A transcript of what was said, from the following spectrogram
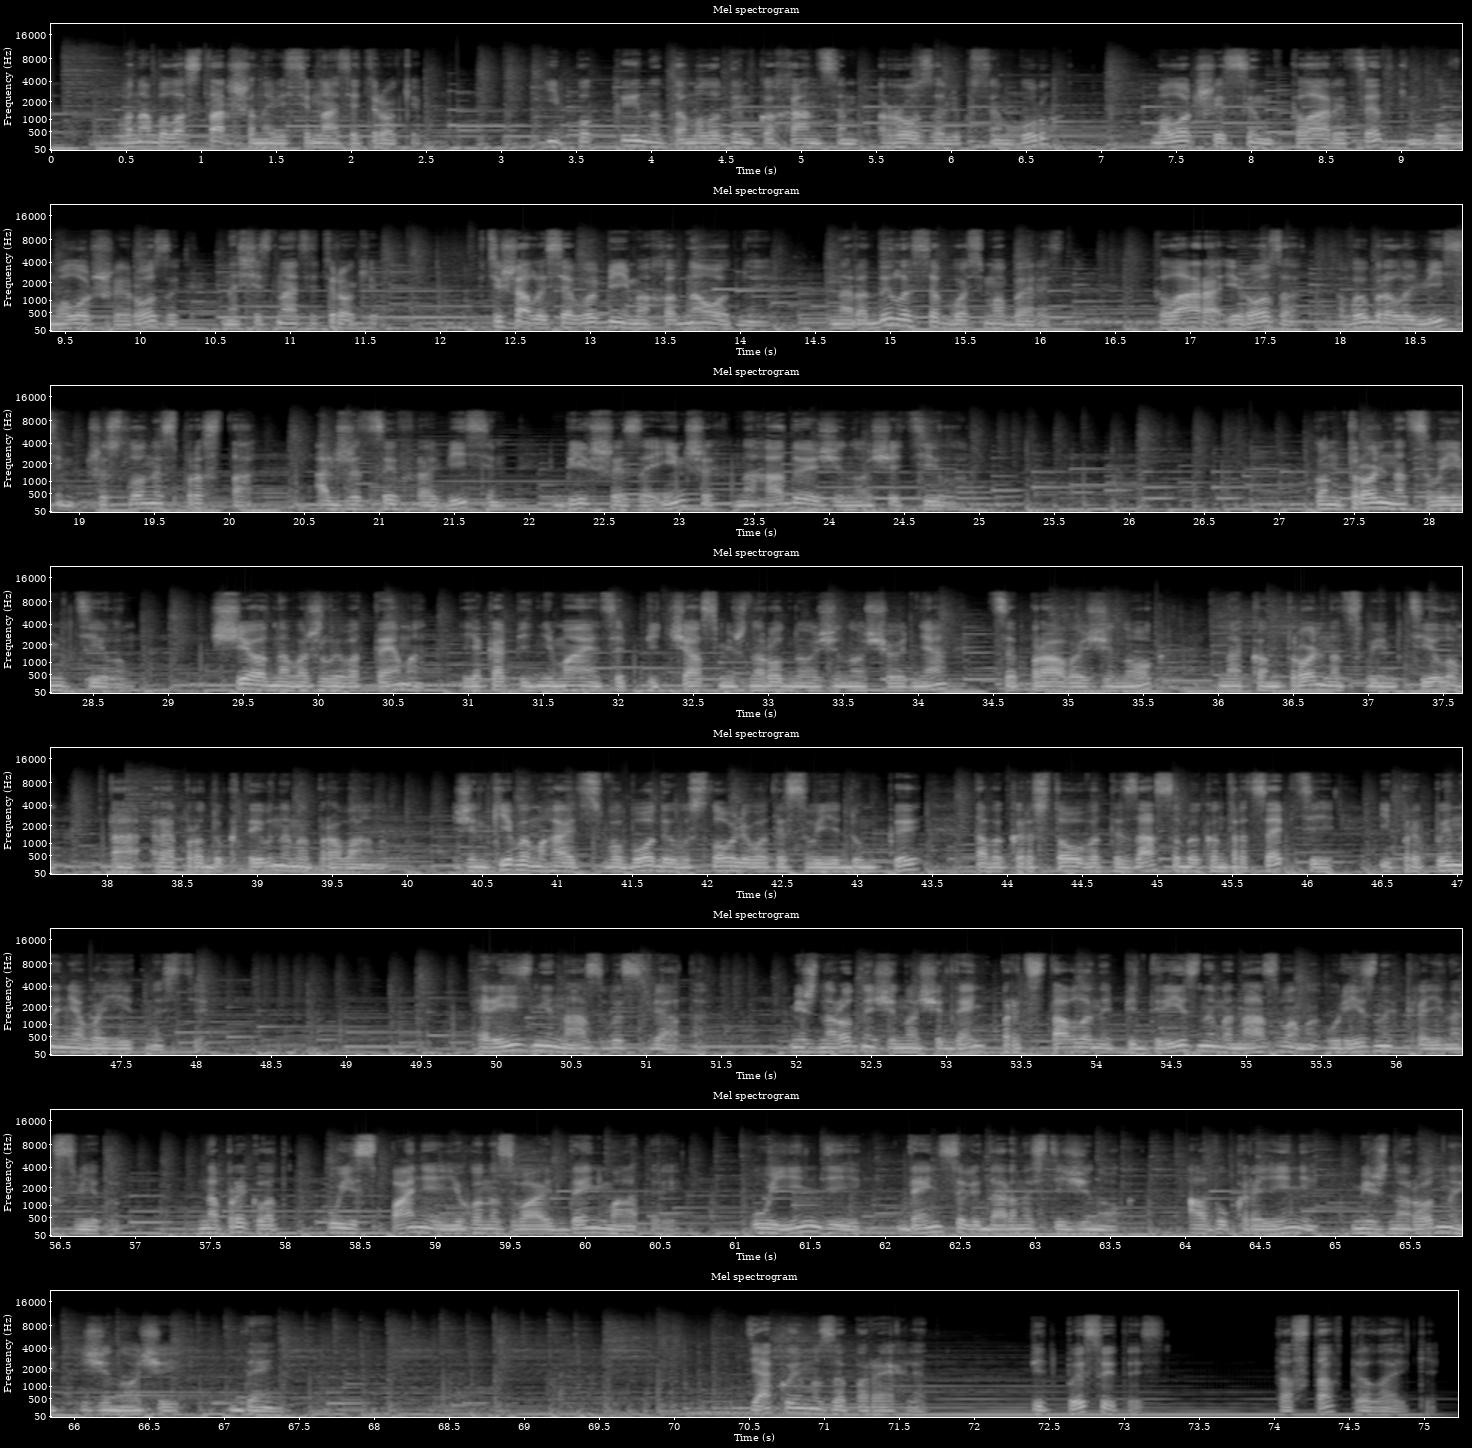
вона була старша на 18 років, і покинута молодим коханцем Роза Люксембург, молодший син Клари Цеткін був молодшої Рози на 16 років. Втішалися в обіймах одна одної. Народилася 8 березня. Клара і Роза вибрали 8 число неспроста, адже цифра 8 більше за інших нагадує жіноче тіло. Контроль над своїм тілом. Ще одна важлива тема, яка піднімається під час Міжнародного жіночого дня, це право жінок на контроль над своїм тілом та репродуктивними правами. Жінки вимагають свободи висловлювати свої думки та використовувати засоби контрацепції і припинення вагітності. Різні назви свята. Міжнародний жіночий день представлений під різними назвами у різних країнах світу. Наприклад, у Іспанії його називають День Матері, у Індії День солідарності жінок, а в Україні Міжнародний жіночий день. Дякуємо за перегляд. Підписуйтесь та ставте лайки.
